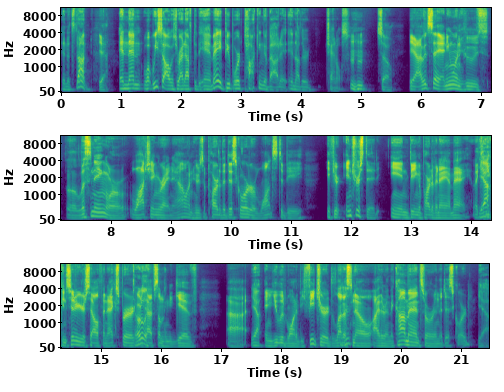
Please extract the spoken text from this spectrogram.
and it's done. Yeah. And then what we saw was right after the AMA, people were talking about it in other channels. Mhm. So Yeah, I would say anyone who's uh, listening or watching right now and who's a part of the Discord or wants to be, if you're interested in being a part of an AMA, like Yeah. if you consider yourself an expert, Totally. you have something to give, uh, Yeah. Mm-hmm. and you would want to be featured, let us know either in the comments or in the Discord. yeah.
